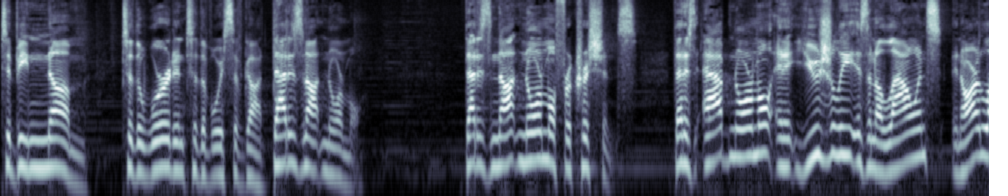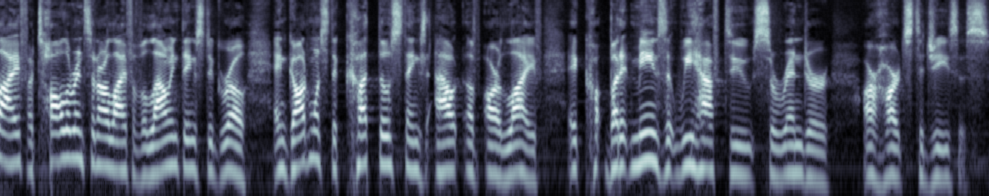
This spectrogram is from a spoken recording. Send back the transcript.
to be numb to the word and to the voice of God. That is not normal. That is not normal for Christians. That is abnormal, and it usually is an allowance in our life, a tolerance in our life of allowing things to grow. And God wants to cut those things out of our life. It, but it means that we have to surrender our hearts to Jesus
